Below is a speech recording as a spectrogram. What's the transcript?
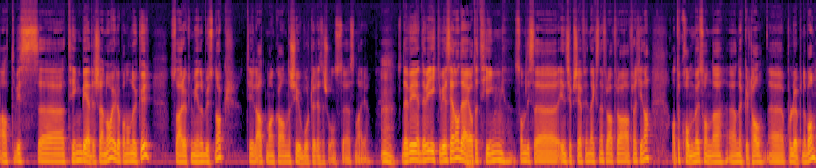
at hvis ting bedrer seg nå i løpet av noen uker, så er økonomien robust nok til at man kan skyve bort resesjonsscenarioet. Mm. Så det vi, det vi, ikke vil se nå, det er jo at det ting som disse innkjøpssjefindeksene fra, fra, fra, Kina, at det kommer sånne uh, nøkkeltall uh, på løpende bånd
